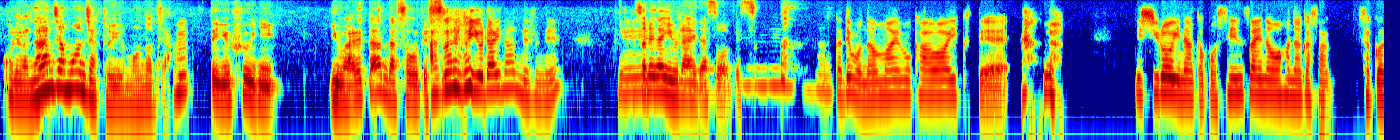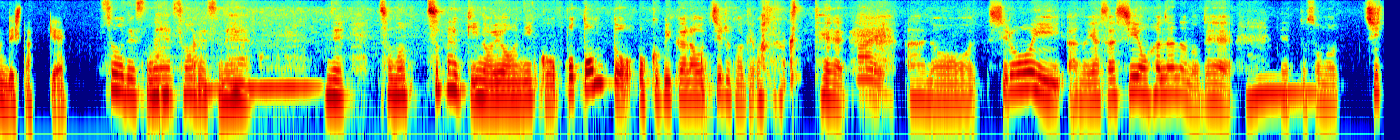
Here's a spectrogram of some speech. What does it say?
これはなんじゃもんじゃというものだうんっていうふうに言われたんだそうです。あ、それが由来なんですね。それが由来だそうです。えーなんかでも名前も可愛くてで白いなんかこう繊細なお花がさ咲くんでしたっけ？そうですね、そうですね。で、その椿のようにこうポトンとお首から落ちるのではなくて、はい。あの白いあの優しいお花なので、えっとその散っ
